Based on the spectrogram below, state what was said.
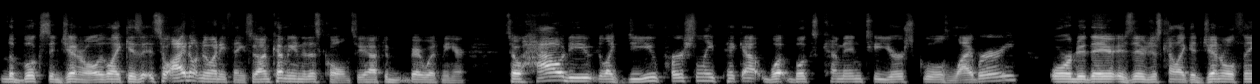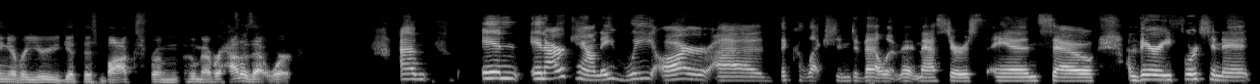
the books in general? Like is it so i don't know anything so i'm coming into this cold so you have to bear with me here. So how do you like do you personally pick out what books come into your school's library? Or do they is there just kind of like a general thing every year you get this box from whomever? How does that work? Um, in in our county we are uh, the collection development masters. And so i'm very fortunate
